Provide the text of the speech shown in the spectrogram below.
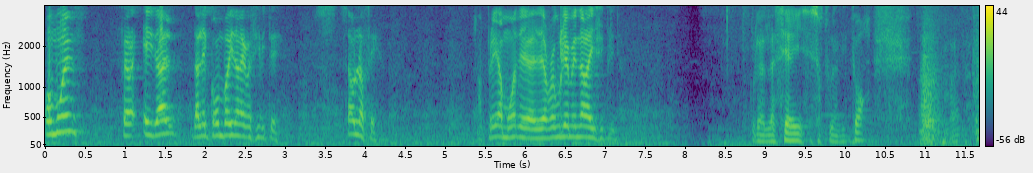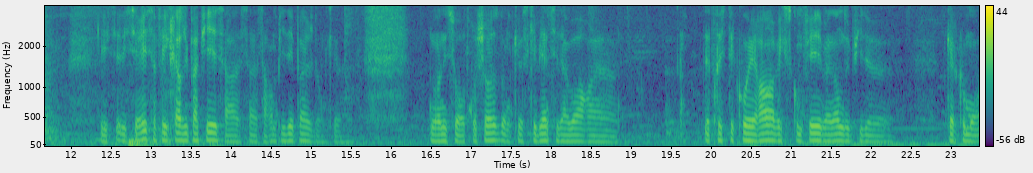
au moins faire égal dans les combats et dans l'agressivité. Ça, on l'a fait. Après, à moi de, de réguler maintenant la discipline. La série, c'est surtout la victoire. Les, séries, ça fait écrire du papier, ça remplit des pages. Donc, euh, nous, on est sur autre chose. Donc, euh, ce qui est bien, c'est d'avoir, euh, d'être resté cohérent avec ce qu'on fait maintenant depuis de- quelques mois.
